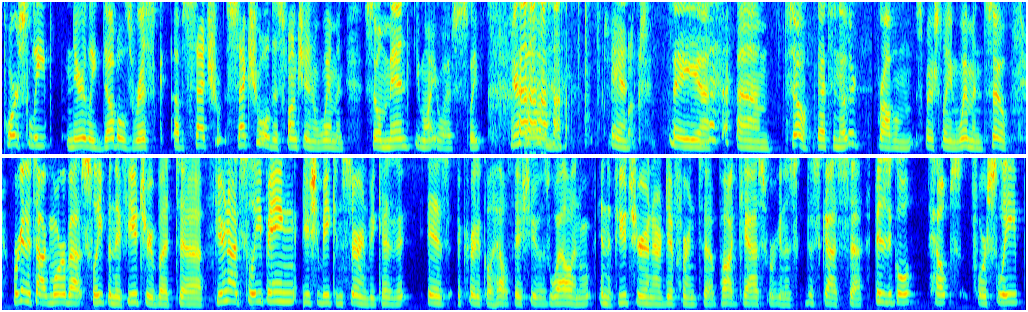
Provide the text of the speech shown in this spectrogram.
poor sleep nearly doubles risk of sexu- sexual dysfunction in women. So, men, you want your wives to sleep. Um, and Dysfunction. they, uh, um, so that's another problem, especially in women. So, we're going to talk more about sleep in the future. But uh, if you're not sleeping, you should be concerned because it is a critical health issue as well. And in the future, in our different uh, podcasts, we're going to discuss uh, physical helps for sleep,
